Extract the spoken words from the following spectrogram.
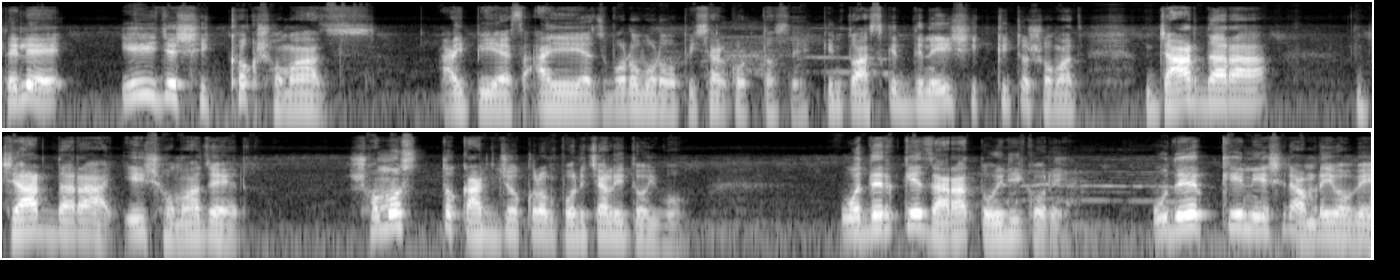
তাইলে এই যে শিক্ষক সমাজ, আইপিএস, আইএএস বড় বড় অফিসার করতেছে, কিন্তু আজকের দিনে এই শিক্ষিত সমাজ, যার দ্বারা যার দ্বারা এই সমাজের সমস্ত কার্যক্রম পরিচালিত হইব। ওদেরকে যারা তৈরি করে, ওদেরকে নিয়ে সেটা আমরা এইভাবে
